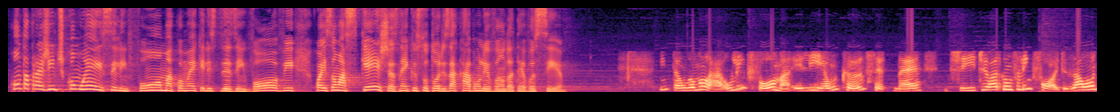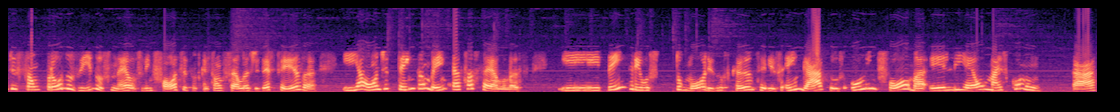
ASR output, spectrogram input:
Conta pra gente como é esse linfoma, como é que ele se desenvolve, quais são as queixas né, que os tutores acabam levando até você. Então, vamos lá. O linfoma, ele é um câncer, né, de, de órgãos linfóides, aonde são produzidos, né, os linfócitos, que são células de defesa, e aonde tem também essas células. E dentre os tumores, os cânceres em gatos, o linfoma, ele é o mais comum, tá?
